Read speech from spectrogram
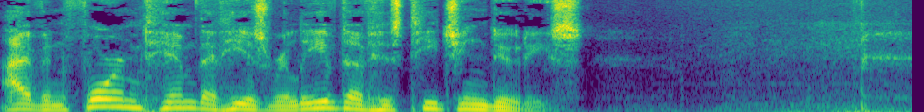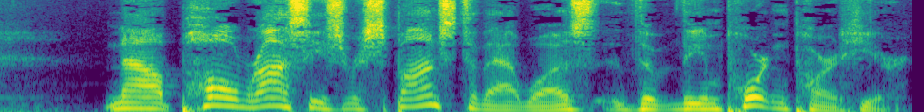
I've informed him that he is relieved of his teaching duties. Now, Paul Rossi's response to that was the, the important part here.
